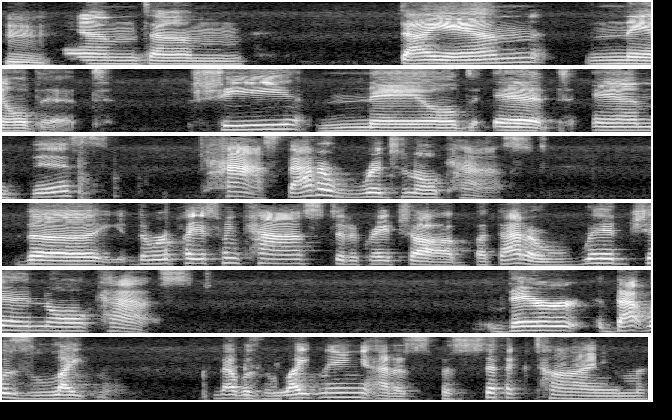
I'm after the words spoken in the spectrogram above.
Hmm. And um, Diane nailed it. She nailed it. And this cast, that original cast, the the replacement cast did a great job, but that original cast, there that was lightning. That was lightning at a specific time.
